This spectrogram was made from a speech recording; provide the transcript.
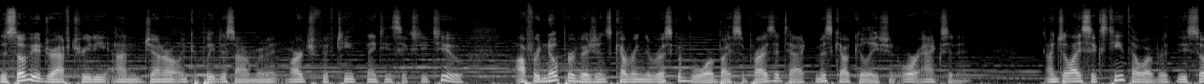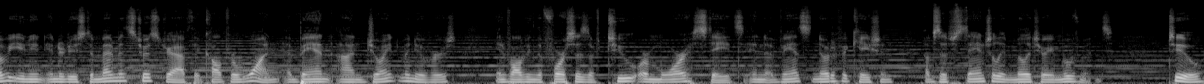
The Soviet Draft Treaty on General and Complete Disarmament, March 15, 1962, offered no provisions covering the risk of war by surprise attack, miscalculation, or accident. On July 16, however, the Soviet Union introduced amendments to its draft that called for 1. a ban on joint maneuvers involving the forces of two or more states in advance notification of substantially military movements, 2.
